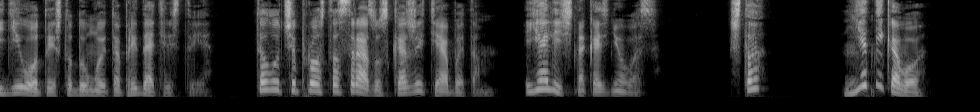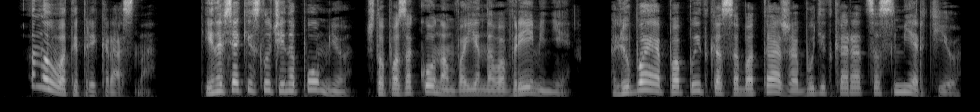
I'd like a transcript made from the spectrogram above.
идиоты, что думают о предательстве, то лучше просто сразу скажите об этом. Я лично казню вас. Что? Нет никого? Ну вот и прекрасно. И на всякий случай напомню, что по законам военного времени любая попытка саботажа будет караться смертью.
